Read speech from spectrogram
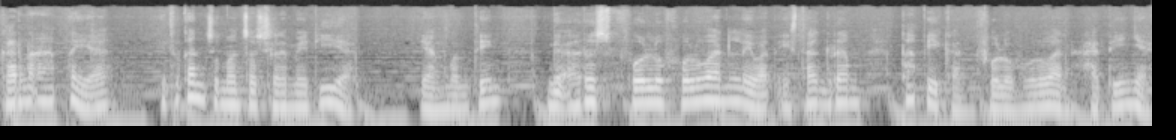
Karena apa ya? Itu kan cuma sosial media. Yang penting nggak harus follow-followan lewat Instagram, tapi kan follow-followan hatinya.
